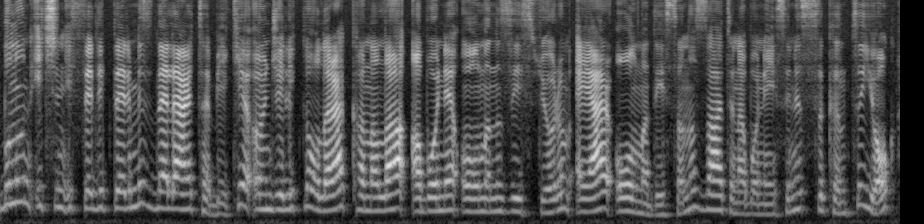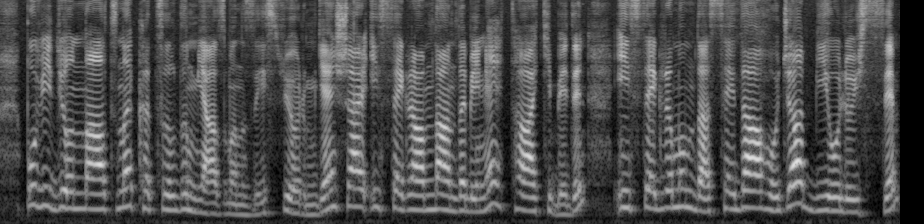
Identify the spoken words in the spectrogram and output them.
Bunun için istediklerimiz neler tabii ki? Öncelikli olarak kanala abone olmanızı istiyorum. Eğer olmadıysanız zaten aboneyseniz sıkıntı yok. Bu videonun altına katıldım yazmanızı istiyorum. Gençler Instagram'dan da beni takip edin. Instagram'ım da Seda Hoca Biyolojisi.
